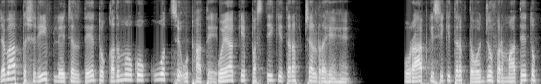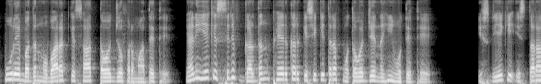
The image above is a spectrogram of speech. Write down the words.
جب آپ تشریف لے چلتے تو قدموں کو قوت سے اٹھاتے، گویا کہ پستی کی طرف چل رہے ہیں۔ اور آپ کسی کی طرف توجہ فرماتے تو پورے بدن مبارک کے ساتھ توجہ فرماتے تھے۔ یعنی یہ کہ صرف گردن پھیر کر کسی کی طرف متوجہ نہیں ہوتے تھے۔ اس لیے کہ اس طرح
